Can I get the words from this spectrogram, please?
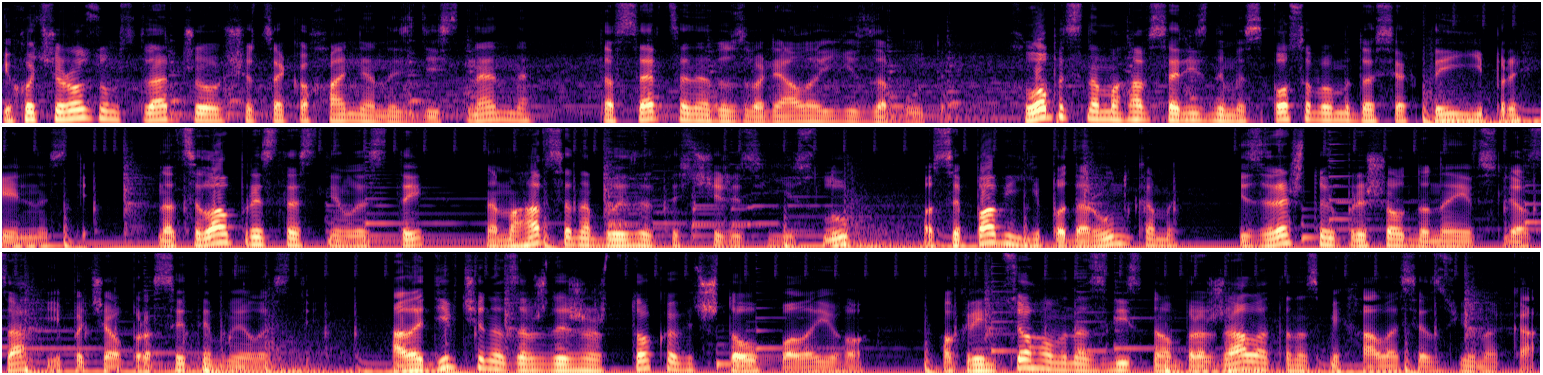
і хоч розум стверджував, що це кохання нездійсненне, та серце не дозволяло її забути. Хлопець намагався різними способами досягти її прихильності, надсилав пристрасні листи, намагався наблизитись через її слух, осипав її подарунками і зрештою прийшов до неї в сльозах і почав просити милості. Але дівчина завжди жорстоко відштовхувала його. Окрім цього, вона злісно ображала та насміхалася з юнака.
